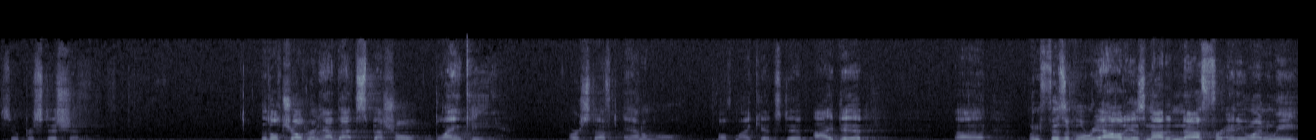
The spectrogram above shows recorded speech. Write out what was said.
Superstition. Little children have that special blankie or stuffed animal. Both my kids did. I did. Uh, when physical reality is not enough for anyone, we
